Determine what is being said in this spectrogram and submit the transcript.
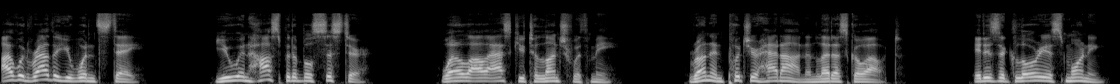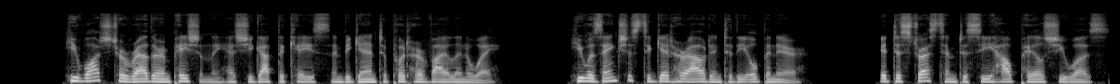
I would rather you wouldn't stay. You inhospitable sister. Well, I'll ask you to lunch with me. Run and put your hat on and let us go out. It is a glorious morning. He watched her rather impatiently as she got the case and began to put her violin away. He was anxious to get her out into the open air. It distressed him to see how pale she was.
